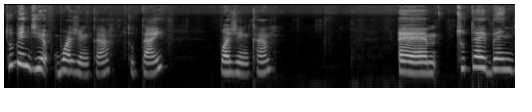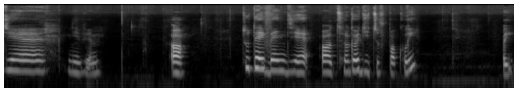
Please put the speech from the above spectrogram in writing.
Tu będzie łazienka. Tutaj. Łazienka. Em, tutaj będzie... Nie wiem. O. Tutaj będzie od rodziców pokój. Oj,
